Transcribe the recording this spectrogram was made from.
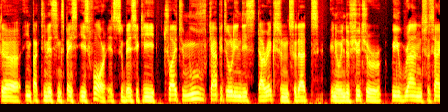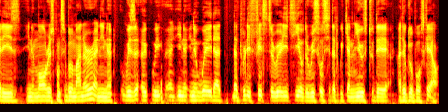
the impact investing space is for. It's to basically try to move capital in this direction so that, you know, in the future, we run societies in a more responsible manner and in a, with a, we, in, a, in a way that, that really fits the reality of the resources that we can use today at a global scale.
